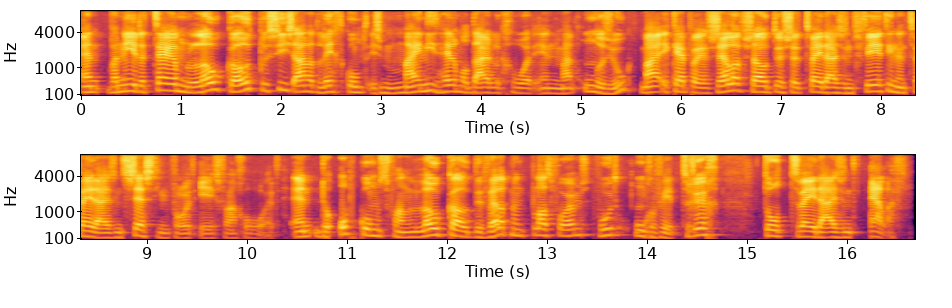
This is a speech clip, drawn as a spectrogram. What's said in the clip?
En wanneer de term low-code precies aan het licht komt, is mij niet helemaal duidelijk geworden in mijn onderzoek. Maar ik heb er zelf zo tussen 2014 en 2016 voor het eerst van gehoord. En de opkomst van low-code development platforms voert ongeveer terug tot 2011.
